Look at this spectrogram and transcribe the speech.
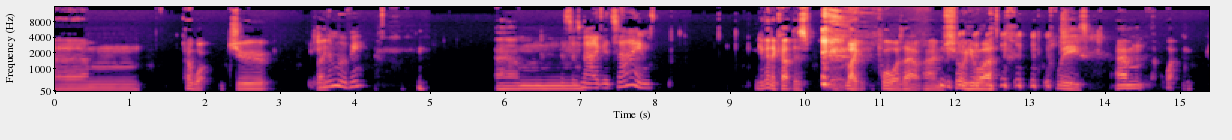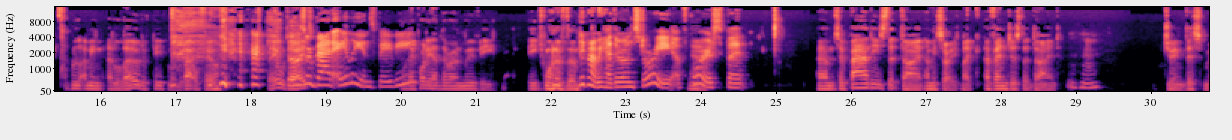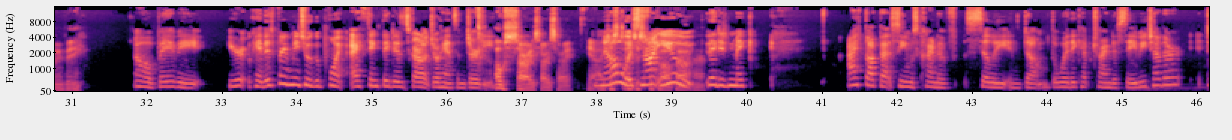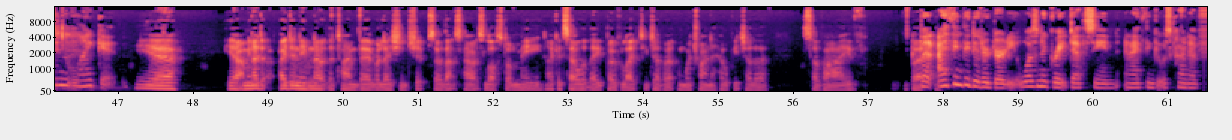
Um, oh, what? Ju- In the movie. um, This is not a good sign. You're going to cut this like pause out. I'm sure you are. Please. Um, what? well, I mean, a load of people in the battlefield. They all died. Those are bad aliens, Well, baby. they probably had their own movie, each one of them. they probably had their own story, of Yeah. course, but Um, so baddies that died. I mean, sorry, like Avengers that died hmm during this movie. oh, baby, you're okay. This brings me to a good point. I think they did Scarlett Johansson dirty. Oh, sorry, sorry, sorry. Yeah, I no, just- it's not you. They didn't make. I thought that scene was kind of silly and dumb. The way they kept trying to save each other, I didn't like it. Yeah, yeah. I mean, I, d- I didn't even know at the time their relationship, so that's how it's lost on me. I could tell that they both liked each other and were trying to help each other survive. But, But I think they did her dirty. It wasn't a great death scene, and I think it was kind of.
